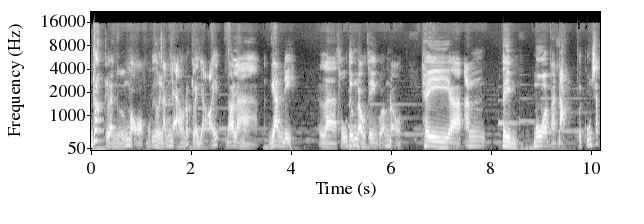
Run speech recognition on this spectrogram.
rất là ngưỡng mộ một cái người lãnh đạo rất là giỏi, đó là Gandhi, là thủ tướng đầu tiên của Ấn Độ. Thì à, anh tìm, mua và đọc cái cuốn sách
